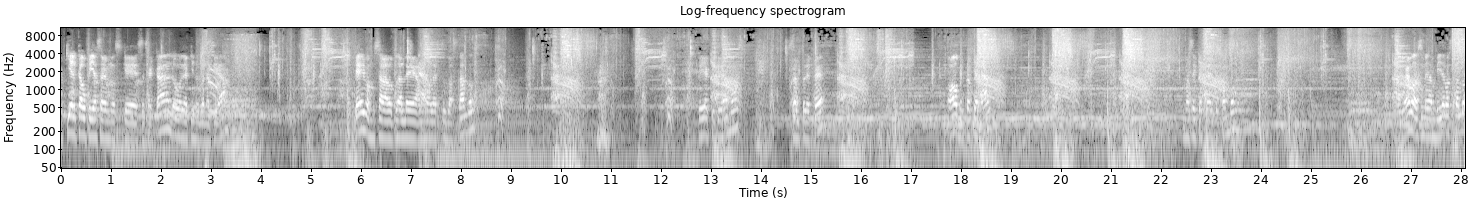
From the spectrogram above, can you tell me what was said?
Aquí el cabo que ya sabemos que se acá, luego de aquí nos van a tirar. Ok, vamos a darle amor a estos bastardos. Ok, aquí tiramos. Salto de fe. Oh, busca canal. Más hay que hacer este combo. A huevo, así me dan vida bastante.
